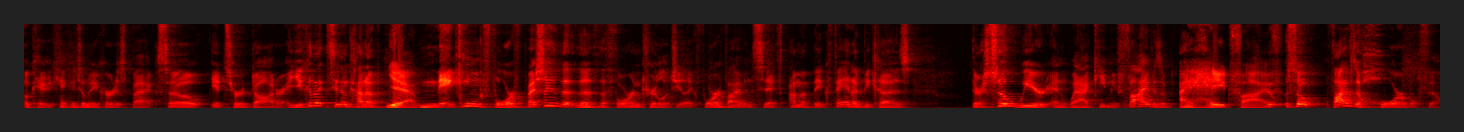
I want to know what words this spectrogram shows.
okay, we can't get Jamie Curtis back, so it's her daughter, and you can like see them kind of Yeah. making four, especially the the, the Thorn trilogy, like four, five, and six. I'm a big fan of because they're so weird and wacky. I mean, five is a I hate five. so five is a horrible film.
